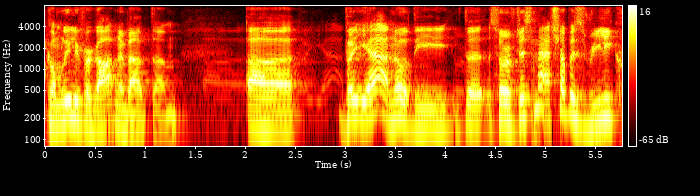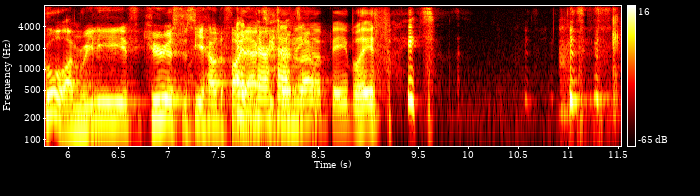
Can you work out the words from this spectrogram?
Completely forgotten about them. Uh, but yeah, no, the the sort of this matchup is really cool. I'm really curious to see how the fight and actually turns out. a Beyblade fight.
